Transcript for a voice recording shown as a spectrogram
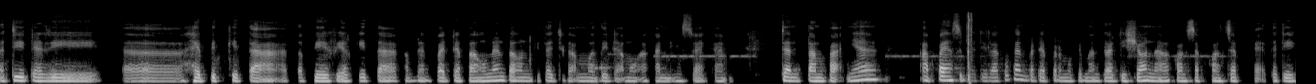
Tadi dari uh, habit kita atau behavior kita, kemudian pada bangunan-bangunan kita juga mau tidak mau akan menyesuaikan. Dan tampaknya apa yang sudah dilakukan pada permukiman tradisional, konsep-konsep kayak tadi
